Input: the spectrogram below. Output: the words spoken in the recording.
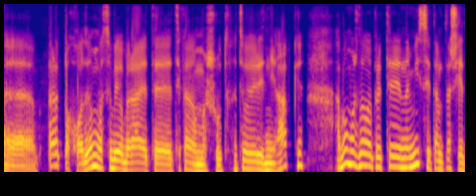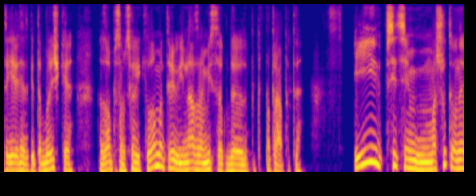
Е, перед походом ви собі обираєте цікавий маршрут. Для цього різні апки. Або, можливо, прийти на місце, і там теж є такі, різні такі таблички з описом скільки кілометрів і назва місця, куди потрапити. І всі ці маршрути вони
